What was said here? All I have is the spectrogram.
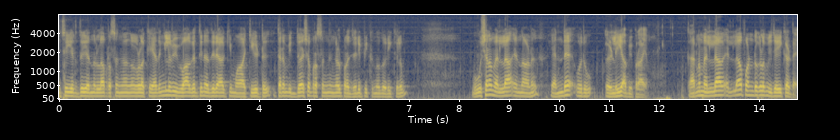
ചെയ്യരുത് എന്നുള്ള പ്രസംഗങ്ങളൊക്കെ ഏതെങ്കിലും ഒരു വിഭാഗത്തിനെതിരാക്കി മാറ്റിയിട്ട് ഇത്തരം വിദ്വേഷ പ്രസംഗങ്ങൾ പ്രചരിപ്പിക്കുന്നത് ഒരിക്കലും ഭൂഷണമല്ല എന്നാണ് എന്റെ ഒരു എളിയ അഭിപ്രായം. കാരണം എല്ലാ എല്ലാ ഫണ്ടുകളും വിജയിക്കട്ടെ.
